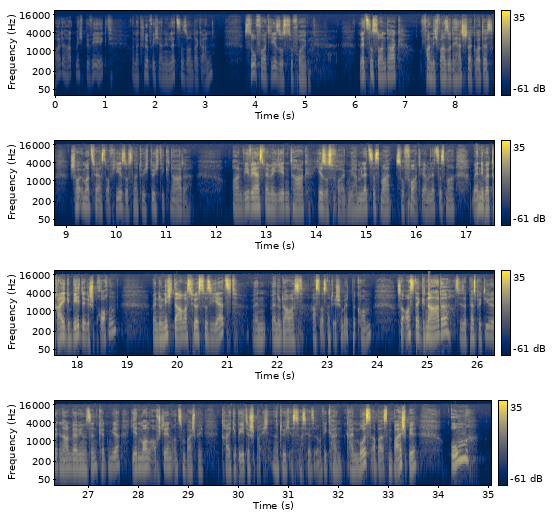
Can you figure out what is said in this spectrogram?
Heute hat mich bewegt, und da knüpfe ich an den letzten Sonntag an, sofort Jesus zu folgen. Letzten Sonntag fand ich, war so der Herzschlag Gottes, schau immer zuerst auf Jesus, natürlich durch die Gnade. Und wie wäre es, wenn wir jeden Tag Jesus folgen? Wir haben letztes Mal sofort, wir haben letztes Mal am Ende über drei Gebete gesprochen. Wenn du nicht da warst, hörst du sie jetzt. Wenn, wenn du da warst, hast du das natürlich schon mitbekommen. So aus der Gnade, aus dieser Perspektive der Gnade, wer wir sind, könnten wir jeden Morgen aufstehen und zum Beispiel drei Gebete sprechen. Natürlich ist das jetzt irgendwie kein, kein Muss, aber es ist ein Beispiel, um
